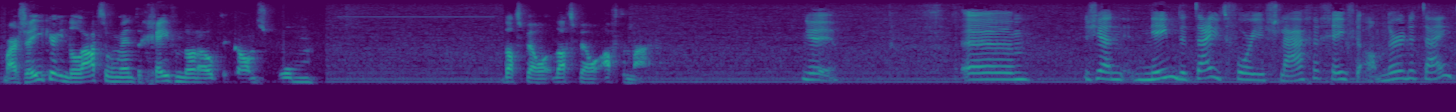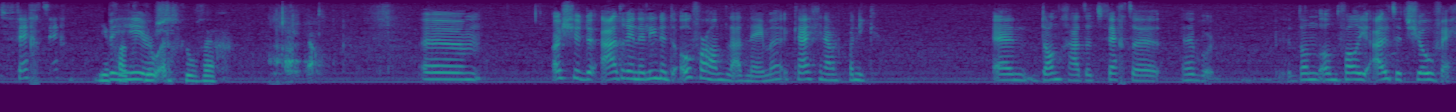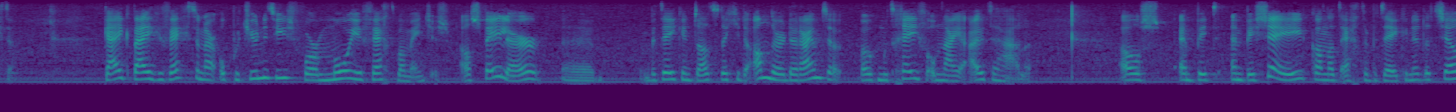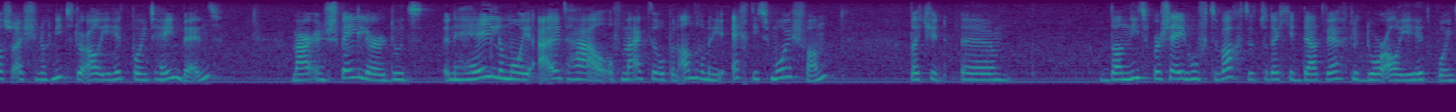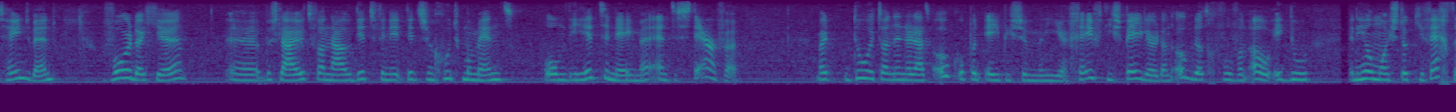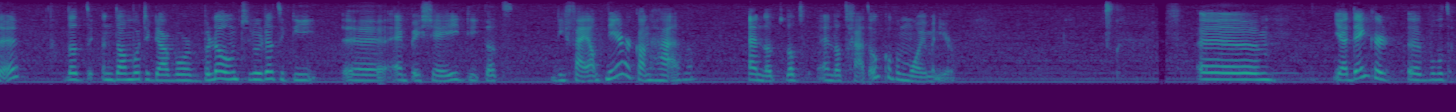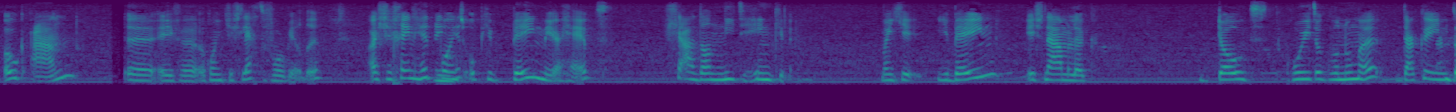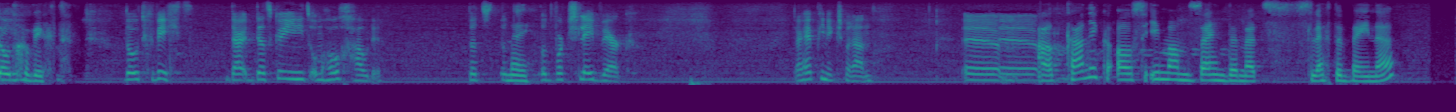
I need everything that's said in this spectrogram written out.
Maar zeker in de laatste momenten geef hem dan ook de kans om dat spel, dat spel af te maken. Ja, ja. Um, Dus ja, neem de tijd voor je slagen. Geef de ander de tijd. Vecht. Je valt heel erg veel weg. Ja. Ehm, als je de adrenaline de overhand laat nemen, krijg je namelijk paniek. En dan gaat het vechten, hè, dan, dan val je uit het showvechten. Kijk bij gevechten naar opportunities voor mooie vechtmomentjes. Als speler uh, betekent dat dat je de ander de ruimte ook moet geven om naar je uit te halen. Als NPC kan dat echter betekenen dat zelfs als je nog niet door al je hitpoints heen bent, maar een speler doet een hele mooie uithaal of maakt er op een andere manier echt iets moois van, dat je uh, dan niet per se hoeft te wachten totdat je daadwerkelijk door al je hitpoints heen bent, voordat je uh, besluit van nou dit, dit is een goed moment om die hit te nemen en te sterven. Maar doe het dan inderdaad ook op een epische manier. Geef die speler dan ook dat gevoel van oh ik doe een heel mooi stukje vechten. Dat, en dan word ik daarvoor beloond doordat ik die uh, NPC, die, dat, die vijand neer kan halen. En dat, dat, en dat gaat ook op een mooie manier. Uh, ja, denk er uh, bijvoorbeeld ook aan, uh, even rondje slechte voorbeelden. Als je geen hitpoints op je been meer hebt, ga dan niet hinkelen. Want je, je been is namelijk dood, hoe je het ook wil noemen. Daar kun je niet Doodgewicht. Doodgewicht. Daar, dat kun je niet omhoog houden. Dat, dat, nee. dat wordt sleepwerk. Daar heb je niks meer aan. Uh, Al kan ik als iemand zijnde met slechte benen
